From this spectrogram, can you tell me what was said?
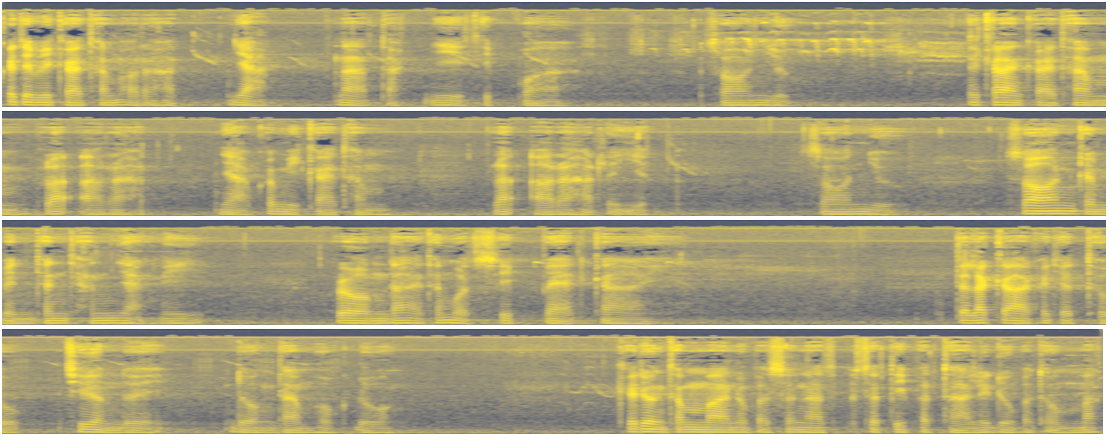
ก็จะมีกายธรรมอรหัตหยาบหน้าตักยี่สิบวาซ่อนอยู่ ในกลางกายธรรมพระอรหัตหยาบก็มีกายธรรมพระอรหัตละเอียด ซ่อนอยู่ ซ่อนกันเป็นชั้นๆอย่างนี้ รวมได้ทั้งหมด 18 กาย แต่ละกายก็จะถูก เชื่อมด้วยดวงธรรมหกดวง คือดวงธรรมานุปัสสนาสติปัฏฐานหรือดวงปฐมมรรค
